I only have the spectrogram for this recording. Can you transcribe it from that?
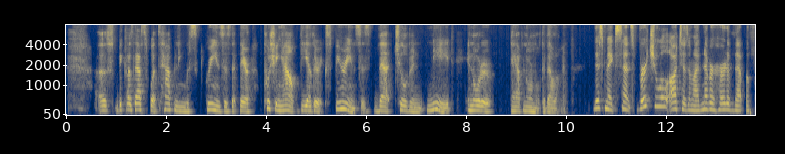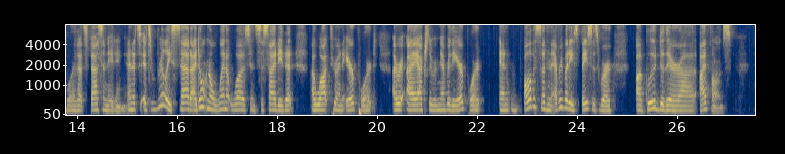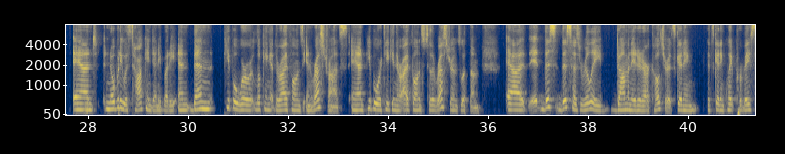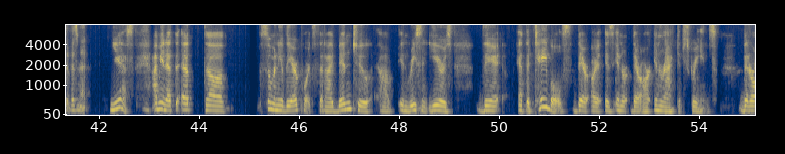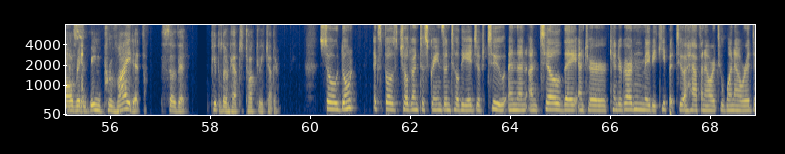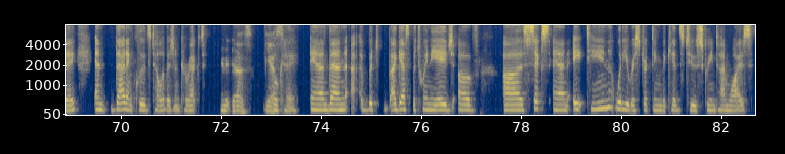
Uh, because that's what's happening with screens is that they're pushing out the other experiences that children need in order to have normal development. This makes sense. Virtual autism i've never heard of that before. That's fascinating. And it's it's really sad. I don't know when it was in society that i walked through an airport. I, re- I actually remember the airport and all of a sudden everybody's faces were uh, glued to their uh, iphones and nobody was talking to anybody. And then people were looking at their iPhones in restaurants, and people were taking their iPhones to the restrooms with them. Uh, it, this this has really dominated our culture. It's getting it's getting quite pervasive, isn't it? Yes, I mean at the, at the, so many of the airports that I've been to uh, in recent years, there at the tables there are is inter, there are interactive screens that are yes. already being provided so that people don't have to talk to each other. So don't expose children to screens until the age of two, and then until they enter kindergarten, maybe keep it to a half an hour to one hour a day. And that includes television, correct? And it does. Yes. Okay. And then, uh, but I guess between the age of uh, six and 18, what are you restricting the kids to screen time wise?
